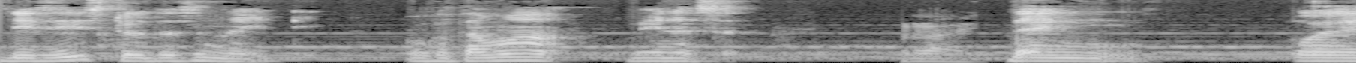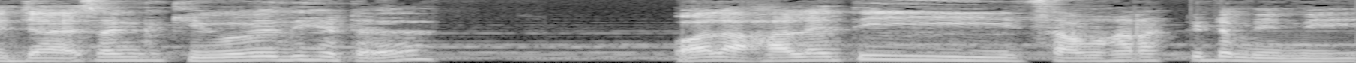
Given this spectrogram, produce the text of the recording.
disease 2019 ඕක තමා වෙනස. දැන් ඔය ජයසංක කිව්වදිහට ඔල අහල ඇති සමහරක්කට මෙ මේ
